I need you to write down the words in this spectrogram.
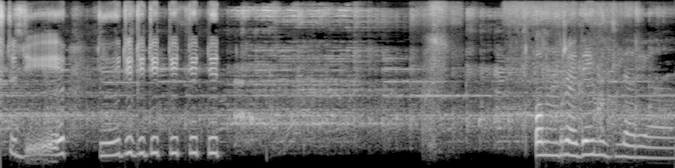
Tuttu tuttu di. Di di di di di di di. Oğlum buraya değmediler ya.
